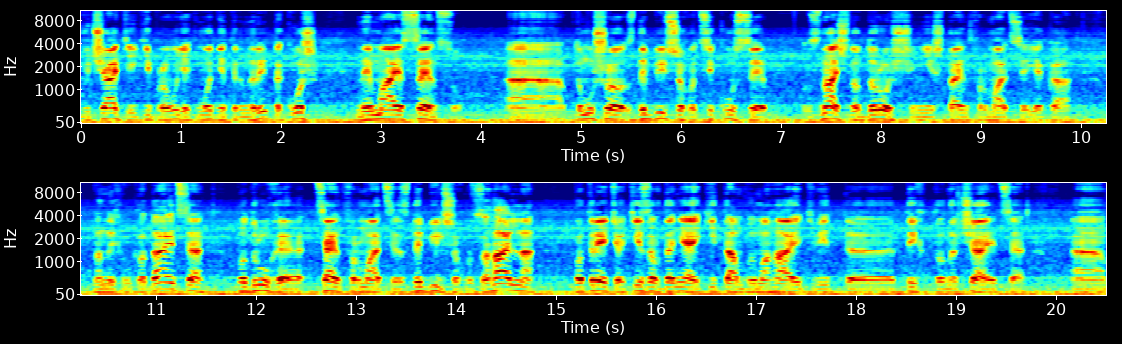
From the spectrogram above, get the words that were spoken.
звучать, які проводять модні тренери, також немає сенсу. А, Тому що здебільшого ці курси значно дорожчі, ніж та інформація, яка на них викладається. По-друге, ця інформація здебільшого загальна. По-третє, ті завдання, які там вимагають від е, тих, хто навчається, ем,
